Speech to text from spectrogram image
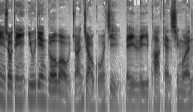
迎收听 UDN Global 转角国际 Daily Podcast 新闻。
